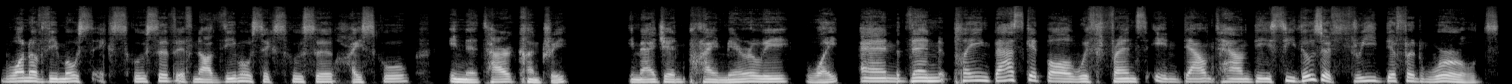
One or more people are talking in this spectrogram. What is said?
one of the most exclusive, if not the most exclusive high school in the entire country. Imagine primarily white and then playing basketball with friends in downtown DC. Those are three different worlds.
